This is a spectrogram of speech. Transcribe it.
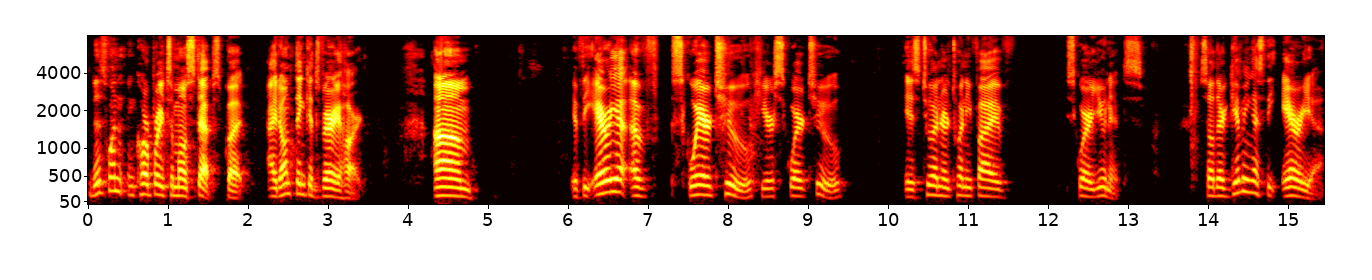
this one incorporates the most steps, but I don't think it's very hard. Um, if the area of square two, here square two, is 225 square units. So they're giving us the area.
